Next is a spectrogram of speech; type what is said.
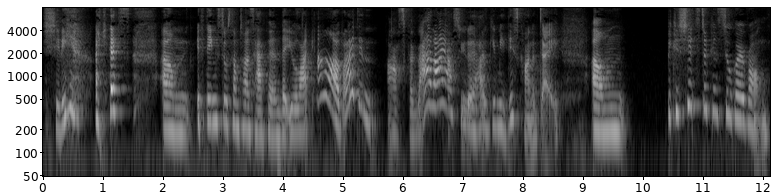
shitty, I guess. Um, if things still sometimes happen that you're like, ah, but I didn't ask for that. I asked you to give me this kind of day. Um, because shit still can still go wrong.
